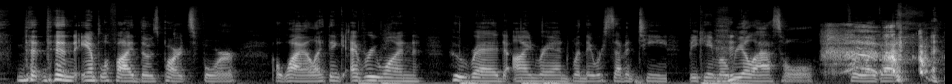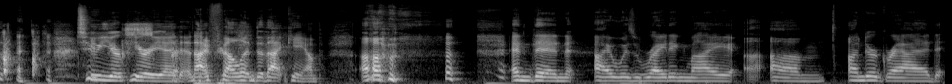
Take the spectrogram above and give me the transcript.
that then amplified those parts for a while. I think everyone who read Ayn Rand when they were 17 became a real asshole for like a two year period, and I fell into that camp. Um, and then I was writing my uh, um, undergrad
